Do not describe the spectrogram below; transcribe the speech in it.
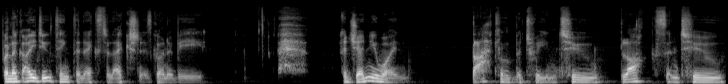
But like, I do think the next election is going to be a genuine battle between two blocks and two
